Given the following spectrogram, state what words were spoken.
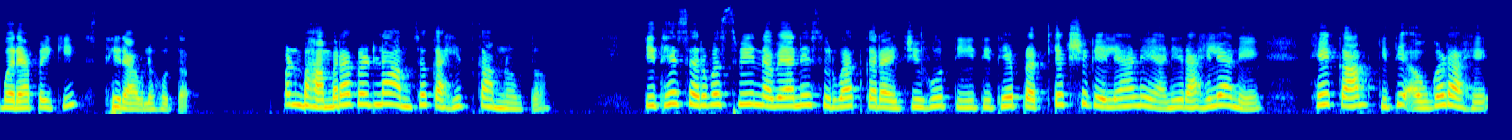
बऱ्यापैकी स्थिरावलं होतं. पण भामरागडला आमचं काहीच काम नव्हतं. तिथे सर्वस्वी नव्याने सुरुवात करायची होती तिथे प्रत्यक्ष गेल्याने आणि राहिल्याने हे काम किती अवघड आहे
